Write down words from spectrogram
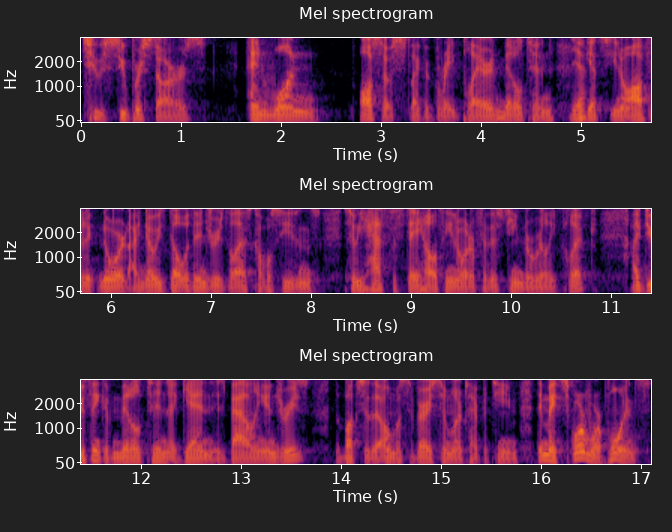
two superstars and one also like a great player in Middleton yeah. who gets you know often ignored. I know he's dealt with injuries the last couple seasons, so he has to stay healthy in order for this team to really click. I do think if Middleton again is battling injuries, the Bucks are the, almost a very similar type of team. They might score more points,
